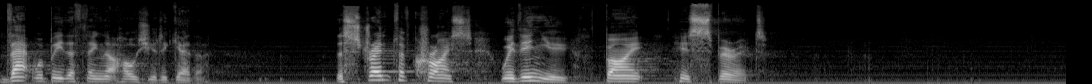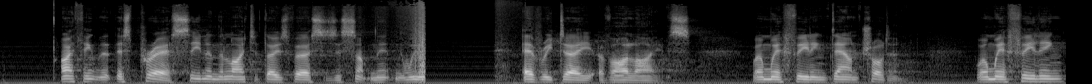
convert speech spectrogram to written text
that would be the thing that holds you together. The strength of Christ within you by his Spirit. I think that this prayer, seen in the light of those verses, is something that we every day of our lives. When we're feeling downtrodden, when we're feeling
